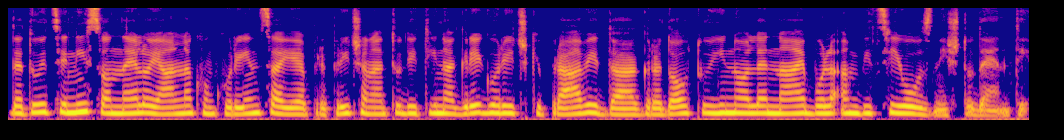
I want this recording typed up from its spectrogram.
Da tujci niso nelojalna konkurenca, je prepričana tudi Tina Gregorič, ki pravi, da gredo v tujino le najbolj ambiciozni študenti.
